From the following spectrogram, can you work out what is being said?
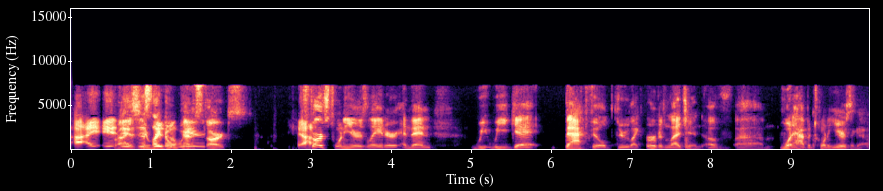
I it, Right, it's the just like a original kinda starts yeah. starts 20 years later, and then we we get backfilled through like urban legend of um, what happened 20 years ago.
